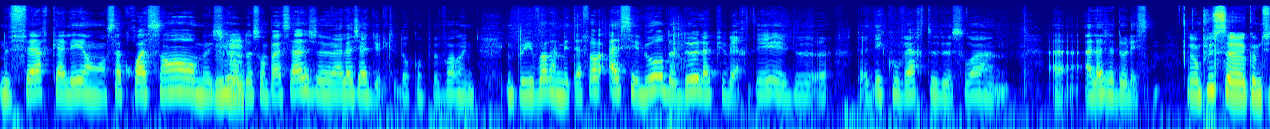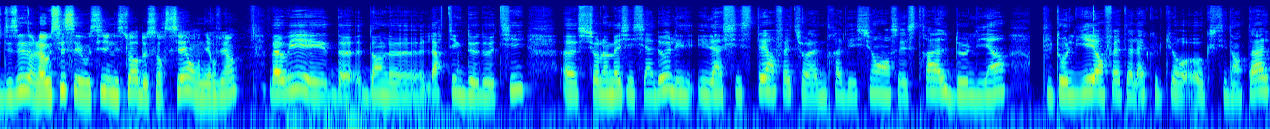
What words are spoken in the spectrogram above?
ne faire qu'aller en s'accroissant en mesure Mhm. de son passage euh, à l'âge adulte. Donc on peut, voir une, on peut y voir une métaphore assez lourde de la puberté et de, de la découverte de soi à, à l'âge adolescent. Et en plus, euh, comme tu disais, là aussi, c'est aussi une histoire de sorcière, on y revient. Bah oui, et de- dans le- l'article de Doty euh, sur le magicien d'Oz, il, il insistait en fait sur une tradition ancestrale de liens plutôt liés en fait à la culture occidentale,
